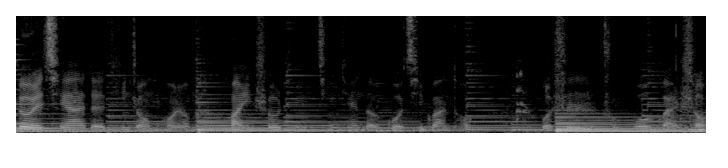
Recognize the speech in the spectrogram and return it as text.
各位亲爱的听众朋友们，欢迎收听今天的过期罐头，我是主播怪兽。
